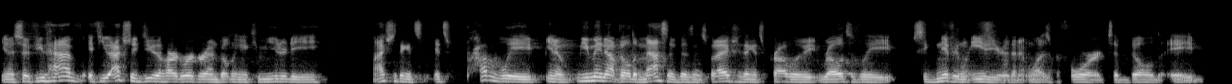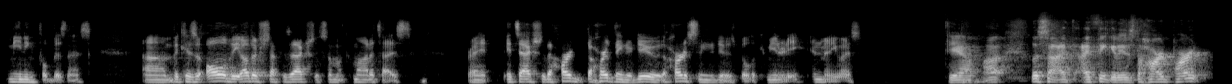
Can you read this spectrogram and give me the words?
You know so if you have if you actually do the hard work around building a community I actually think it's it's probably you know you may not build a massive business, but I actually think it's probably relatively significantly easier than it was before to build a meaningful business um, because all of the other stuff is actually somewhat commoditized, right? It's actually the hard the hard thing to do. The hardest thing to do is build a community in many ways. Yeah, uh, listen, I, I think it is the hard part,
